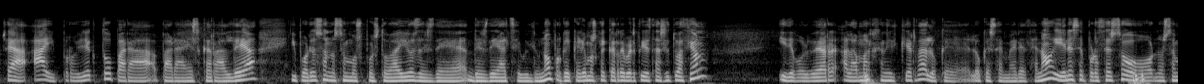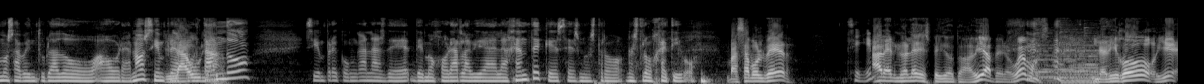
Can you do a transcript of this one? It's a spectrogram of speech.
O sea, hay proyecto para, para Esquerraldea y por eso nos hemos puesto a ellos desde, desde H. Bildu, ¿no? Porque queremos que hay que revertir esta situación y devolver a la margen izquierda lo que, lo que se merece, ¿no? Y en ese proceso nos hemos aventurado ahora, ¿no? Siempre aportando, siempre con ganas de, mejorar la vida de la gente, que ese es nuestro, nuestro objetivo. ¿Vas a volver? Sí. A ver, no le he despedido todavía, pero vamos. le digo, oye,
